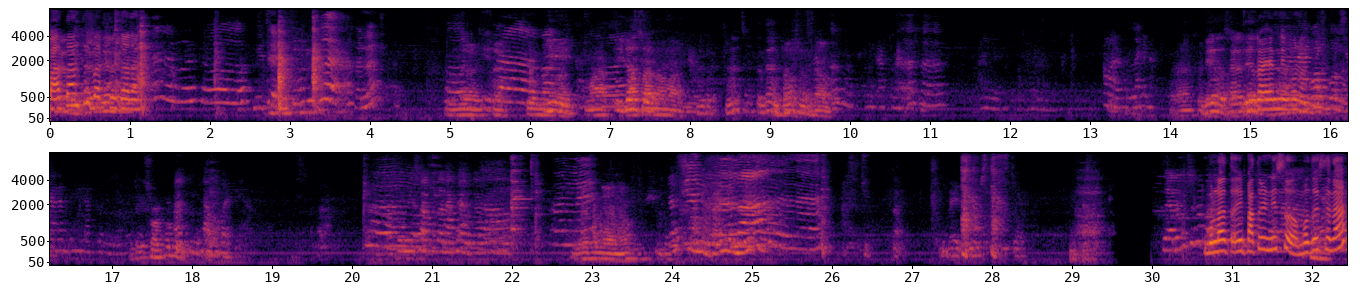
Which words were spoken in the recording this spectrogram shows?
বাতান তো বাটু দাঁড়া রায়ন নেব না বসবো না। মূলা এই পাতুরি নিছো? মজা হয়েছে না?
